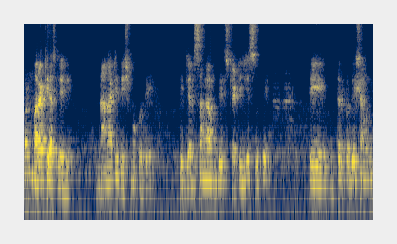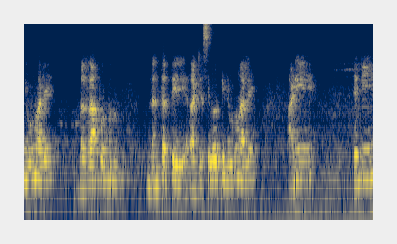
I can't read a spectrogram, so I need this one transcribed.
पण मराठी असलेले नानाजी देशमुख होते ते जनसंघामध्ये स्ट्रॅटेजिस्ट होते ते उत्तर प्रदेशामधून निवडून आले बलरामपूरमधून नंतर ते राज्यसेवेवरती निवडून आले आणि त्यांनी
